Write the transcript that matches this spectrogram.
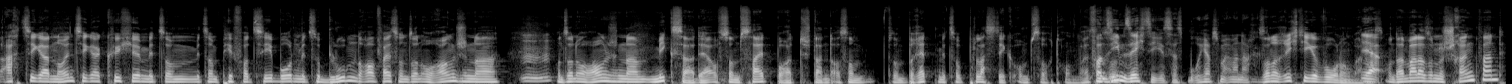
80er, 90er Küche mit so einem, mit so einem PVC-Boden mit so Blumen drauf, weißt du, und so ein orangener, Mhm. und so ein orangener Mixer, der auf so einem Sideboard stand, aus so einem, so einem Brett mit so Plastikumzug drum. Weißt Von du, so, 67 ist das Buch, ich habe es mal einmal nachgeguckt. so eine richtige Wohnung war Ja. das. Und dann war da so eine Schrankwand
